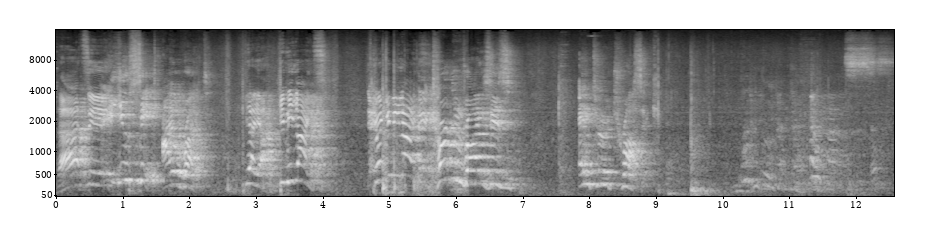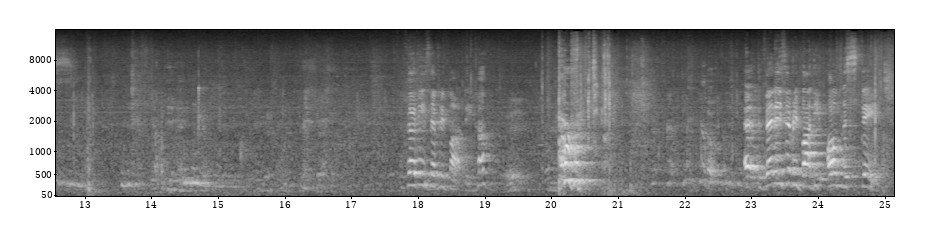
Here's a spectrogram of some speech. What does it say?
That's it. You sit, I'll write. Yeah, yeah. Give me lines. Go on, give me lines. Curtain rises, enter Trossic. Where is everybody, huh? Perfect. Uh, where is everybody on the stage?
